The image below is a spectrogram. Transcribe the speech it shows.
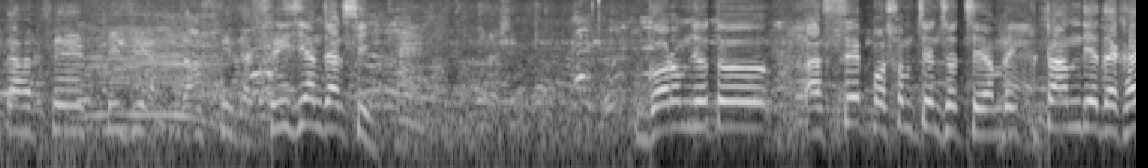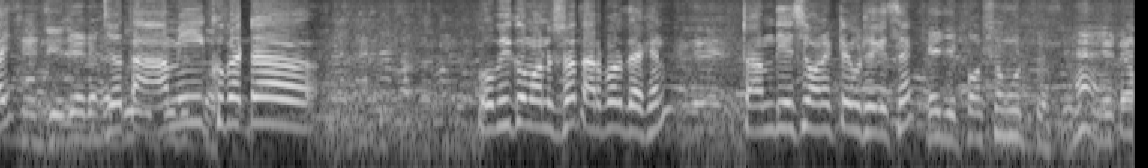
এটা হচ্ছে ফ্রিজিয়ান জার্সি ফ্রিজিয়ান জার্সি। গরম যেহেতু আসছে পশম চেঞ্জ হচ্ছে। আমরা একটু টান দিয়ে দেখাই। যেহেতু আমি খুব একটা অভিজ্ঞ মানুষরা তারপর দেখেন টান দিয়েছি অনেকটাই উঠে গেছে। এই যে পশম উঠতেছে হ্যাঁ এটা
